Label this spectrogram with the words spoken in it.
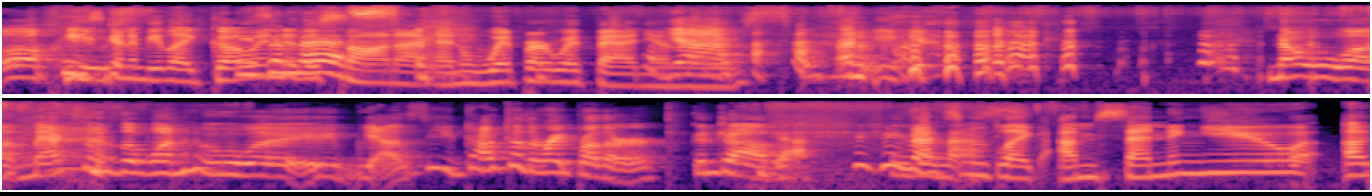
ugh." he He's was- gonna be like, go into the sauna and whip her with banyan yes, leaves. right. Like, no, uh, Maxim's the one who, uh, yes, he talked to the right brother. Good job. Yeah. He's a Max mess. was like, I'm sending you a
